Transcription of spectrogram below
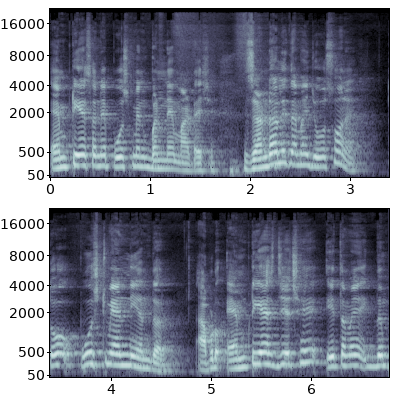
એમટીએસ અને પોસ્ટમેન બંને માટે છે. જનરલી તમે જોશો ને, તો પોસ્ટમેનની અંદર આપણો એમટીએસ જે છે એ તમે એકદમ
